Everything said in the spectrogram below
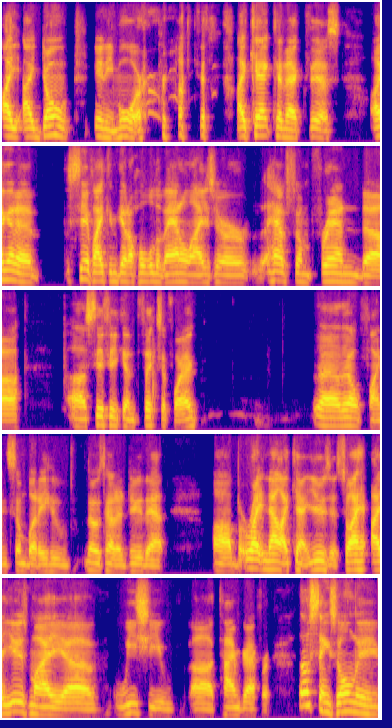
I I don't anymore. I can't connect this. I'm gonna see if I can get a hold of analyzer or have some friend uh, uh, see if he can fix it for you. Uh, they'll find somebody who knows how to do that. Uh, but right now I can't use it, so I I use my uh, Weishi uh, time grapher those things only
